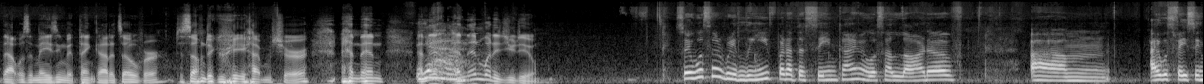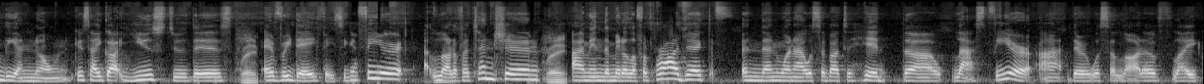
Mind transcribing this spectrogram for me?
that was amazing, but thank God it's over to some degree, I'm sure. And then, and yeah. then, and then what did you do? So it was a relief, but at the same time, it was a lot of. Um, I was facing the unknown because I got used to this right. every day, facing a fear, a lot of attention. Right. I'm in the middle of a project, and then when I was about to hit the last fear, uh, there was a lot of like,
